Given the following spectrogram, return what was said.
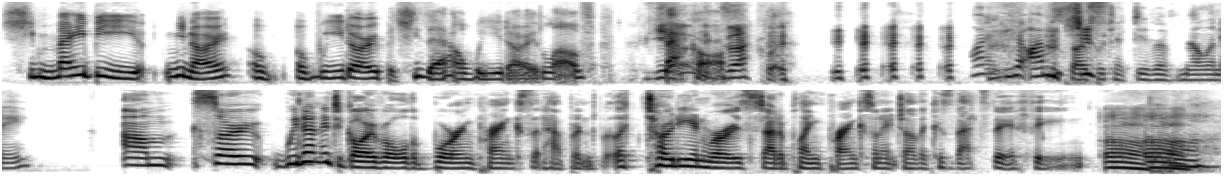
She may be, you know, a, a weirdo, but she's our weirdo, love. Yeah, Back off. exactly. I, yeah, I'm so She's- protective of Melanie. Um, so we don't need to go over all the boring pranks that happened, but like Toadie and Rose started playing pranks on each other because that's their thing. Oh.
